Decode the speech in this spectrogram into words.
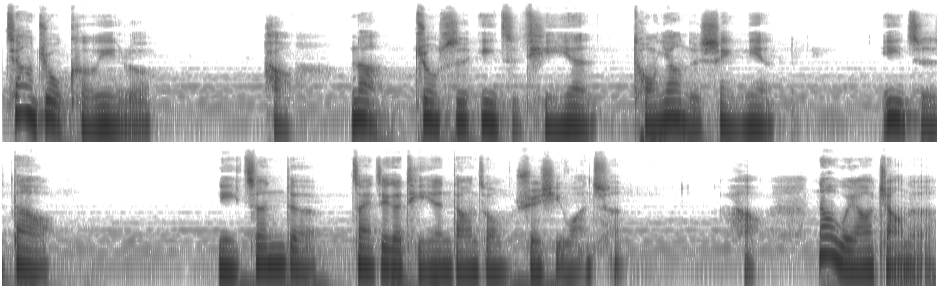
这样就可以了。好，那就是一直体验同样的信念，一直到你真的在这个体验当中学习完成。好。那我要讲的，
